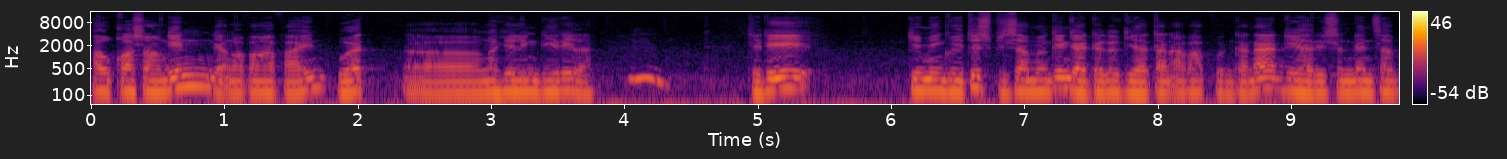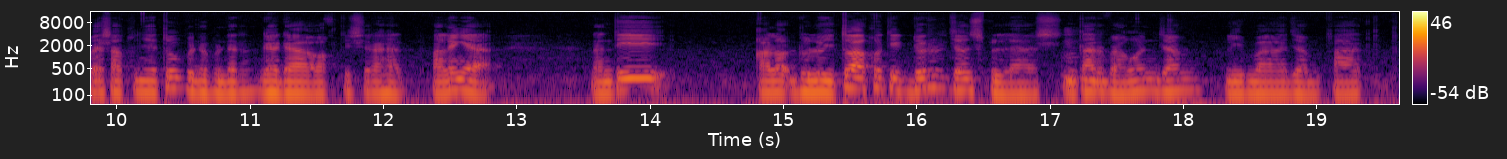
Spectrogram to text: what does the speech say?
aku kosongin nggak ngapa-ngapain buat eh, ngehealing diri lah Hmm. jadi di minggu itu sebisa mungkin nggak ada kegiatan apa pun karena di hari Senin sampai Sabtunya itu bener-bener nggak ada waktu istirahat paling ya nanti kalau dulu itu aku tidur jam 11 ntar Mhm. bangun jam 5 jam 4 gitu.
